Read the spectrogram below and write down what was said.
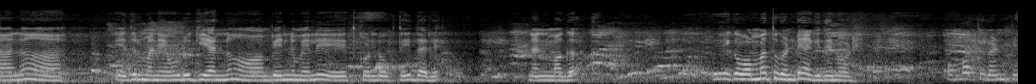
ನಾನು ಎದುರು ಮನೆ ಹುಡುಗಿಯನ್ನು ಬೆನ್ನು ಮೇಲೆ ಎತ್ಕೊಂಡು ಹೋಗ್ತಾ ಇದ್ದಾರೆ ನನ್ನ ಮಗ. ಈಗ ಒಂಬತ್ತು ಗಂಟೆ ಆಗಿದೆ ನೋಡಿ. ಒಂಬತ್ತು ಗಂಟೆ.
